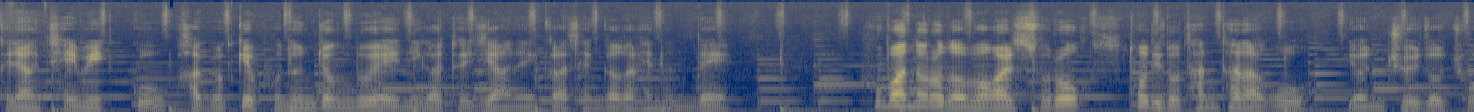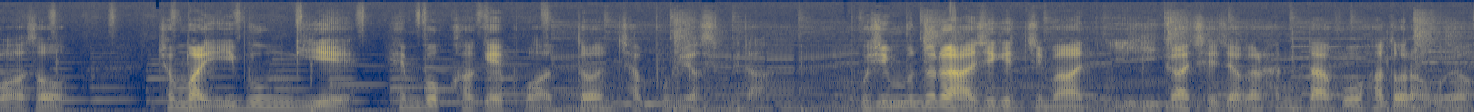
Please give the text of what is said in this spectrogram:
그냥 재밌고 가볍게 보는 정도의 애니가 되지 않을까 생각을 했는데 후반으로 넘어갈수록 스토리도 탄탄하고 연출도 좋아서 정말 2분기에 행복하게 보았던 작품이었습니다. 보신 분들은 아시겠지만 2기가 제작을 한다고 하더라고요.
